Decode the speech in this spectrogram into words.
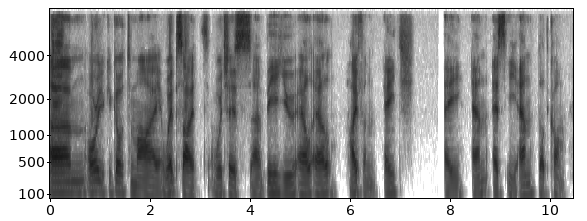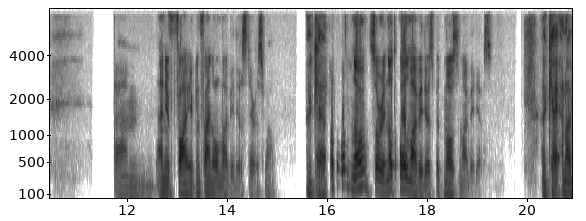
Um, or you could go to my website, which is uh, B-U-L-L hyphen H-A-N-S-E-N dot com. Um, and you, find, you can find all my videos there as well. Okay. Uh, all, no, sorry, not all my videos, but most of my videos. Okay, and I,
